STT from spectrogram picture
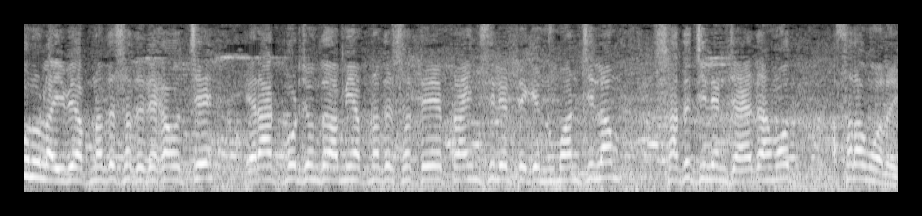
কোনো লাইভে আপনাদের সাথে দেখা হচ্ছে। এর আগ পর্যন্ত আমি আপনাদের সাথে প্রাইম সিলেট থেকে নুমান ছিলাম, সাথে ছিলেন জায়েদ আহমদ। আসসালামু আলাইকুম।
